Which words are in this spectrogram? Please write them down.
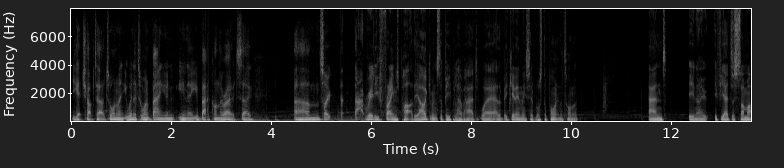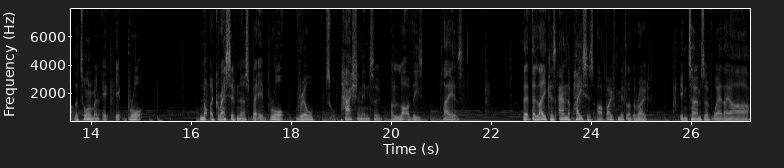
you get chucked out of a tournament, you win a tournament, bang, you you know you're back on the road. So um, So th- that really frames part of the arguments that people have had, where at the beginning they said, "What's the point in the tournament?" And you know, if you had to sum up the tournament, it it brought not aggressiveness, but it brought real sort of passion into a lot of these players. The the Lakers and the Pacers are both middle of the road in terms of where they are,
